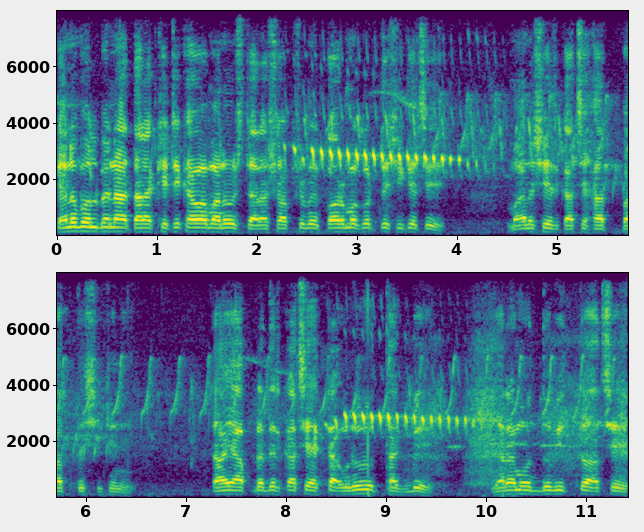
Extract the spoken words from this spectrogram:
কেন বলবে না? তারা খেটে খাওয়া মানুষ, তারা সবসময় কর্ম করতে শিখেছে। মানুষের কাছে হাত পাততে শিখেনি। তাই আপনাদের কাছে একটা অনুরোধ থাকবে। যারা মধ্যবিত্ত আছে,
